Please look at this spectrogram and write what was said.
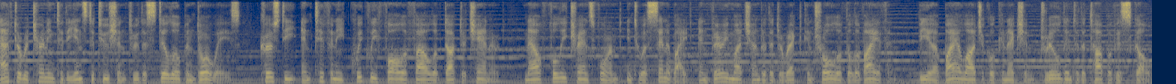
After returning to the institution through the still open doorways, Kirsty and Tiffany quickly fall afoul of Dr. Channard, now fully transformed into a Cenobite and very much under the direct control of the Leviathan, via a biological connection drilled into the top of his skull.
